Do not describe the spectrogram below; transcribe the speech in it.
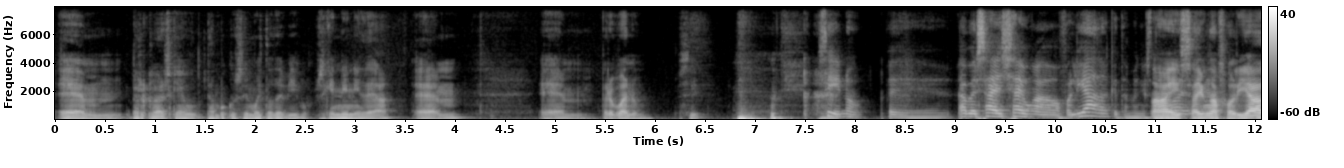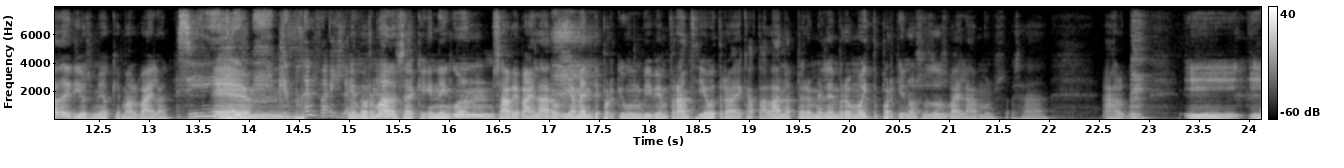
Um, pero claro, es que eu tampouco sei moito de Vigo, así que nin idea. Um, Eh, pero bueno, sí. Sí, no. Eh, a ver, sai xa unha foliada que tamén está Ai, sai unha foliada e dios mío que mal bailan. Sí, eh, que mal bailan. Que normal, o sea, que ningún sabe bailar, obviamente, porque un vive en Francia e outra é catalana, pero me lembro moito porque nós os dos bailamos, o sea, algo e, e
